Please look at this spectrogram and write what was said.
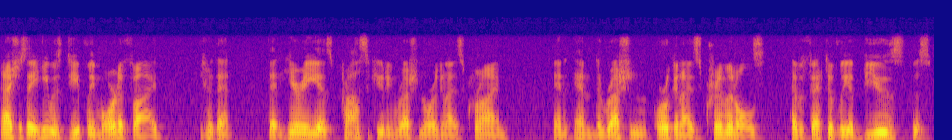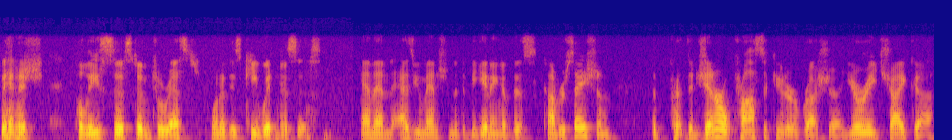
and I should say he was deeply mortified you know, that that here he is prosecuting Russian organized crime, and and the Russian organized criminals have effectively abused the Spanish police system to arrest one of his key witnesses. And then, as you mentioned at the beginning of this conversation, the, the general prosecutor of Russia, Yuri Chaika,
